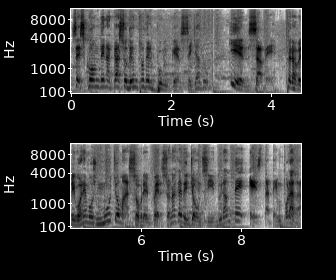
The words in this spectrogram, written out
¿Se esconden acaso dentro del búnker sellado? ¿Quién sabe? Pero averiguaremos mucho más sobre el personaje de Jonesy durante esta temporada.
